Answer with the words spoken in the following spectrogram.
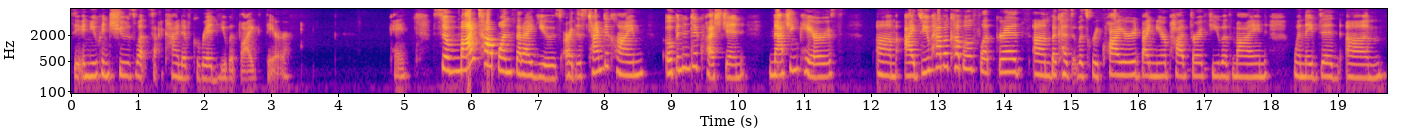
So, and you can choose what kind of grid you would like there. Okay, so my top ones that I use are this time to climb, open-ended question, matching pairs, Um, I do have a couple of Flipgrids um, because it was required by Nearpod for a few of mine when they did um,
